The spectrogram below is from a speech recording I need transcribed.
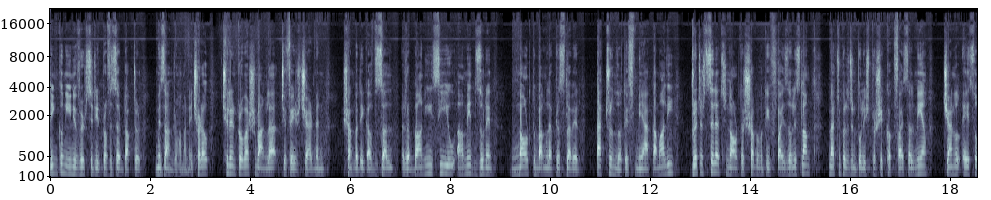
লিঙ্কন ইউনিভার্সিটির প্রফেসর ডক্টর মিজান রহমান। এছাড়াও ছিলেন প্রবাস বাংলা টিফের চেয়ারম্যান সাংবাদিক Afzal Rabbani CEO Ahmed Juned north Bangla press ক্লাবের প্যাট্রন লতিফ মিয়া কামালি গ্রেটার সিলেট নর্থের সভাপতি ফয়জুল ইসলাম, মেট্রোপলিটন পুলিশ প্রশিক্ষক ফয়সাল মিয়া, চ্যানেল এস ও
